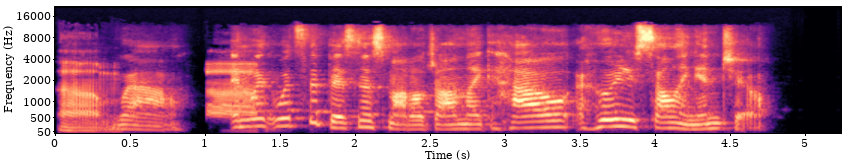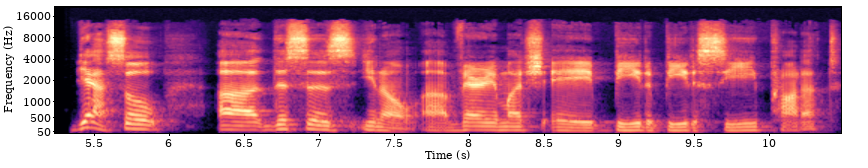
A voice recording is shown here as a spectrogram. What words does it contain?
Um, wow. uh, and what, what's the business model, John? Like how, who are you selling into? Yeah. So uh, this is, you know, uh, very much a B to B to C product,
